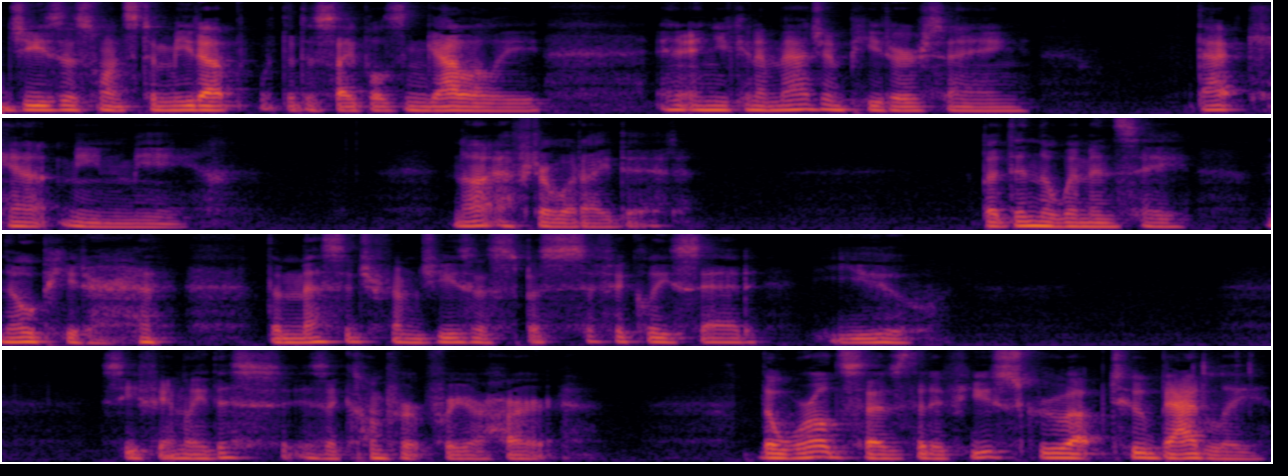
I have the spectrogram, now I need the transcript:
Jesus wants to meet up with the disciples in Galilee. And, and you can imagine Peter saying, That can't mean me. Not after what I did. But then the women say, No, Peter. the message from Jesus specifically said, You. See, family, this is a comfort for your heart. The world says that if you screw up too badly,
